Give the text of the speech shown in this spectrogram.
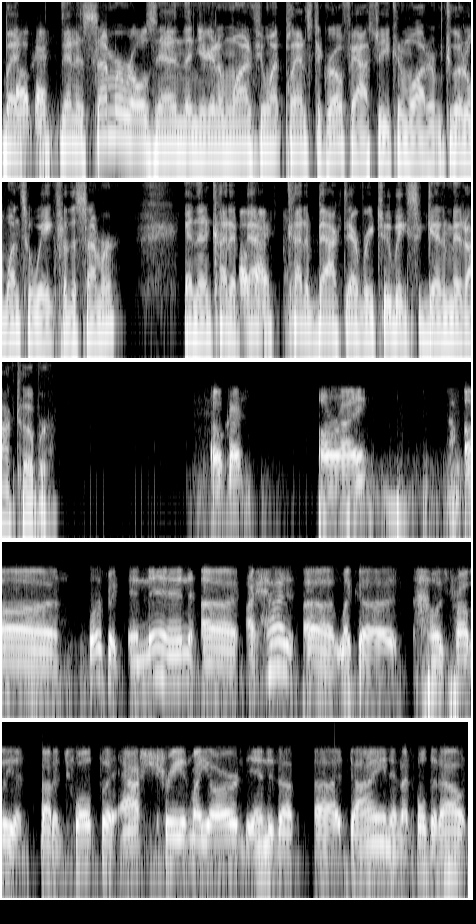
but Okay. then as summer rolls in, then you're going to want, if you want plants to grow faster, you can water them to go to once a week for the summer, and then cut it back, cut it back to every two weeks again mid October. Okay. All right. Uh, perfect. And then uh, I had uh, like a, I was probably about a 12 foot ash tree in my yard. It ended up uh, dying, and I pulled it out.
